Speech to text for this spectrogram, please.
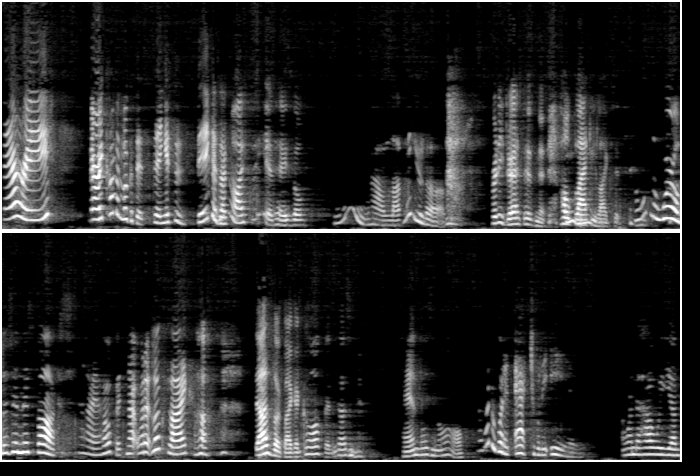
Mary! Mary, come and look at this thing. It's as big as a. Oh, I see it, Hazel. Ooh, how lovely you look. Pretty dress, isn't it? Hope Blackie likes it. What in the world is in this box? I hope it's not what it looks like. Does look like a coffin, doesn't it? Handles and all. I wonder what it actually is. I wonder how we um,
